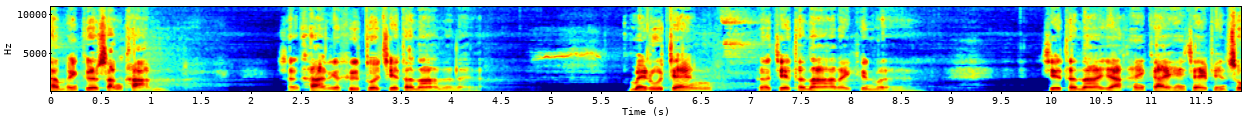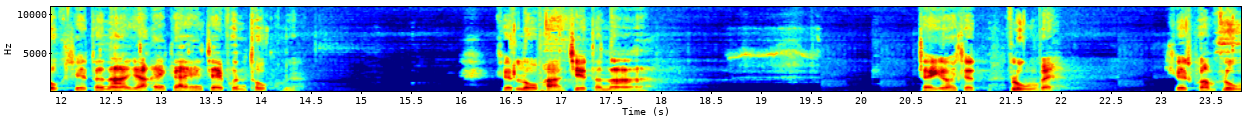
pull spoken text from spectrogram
ทำให้เกิดสังขาร สังขารก็คือตัวเจตนานั่นแหละไม่รู้แจ้งก็เจตนาอะไรขึ้นมา เจตนาอยากให้กายให้ใจเป็นสุข เจตนาอยากให้กายให้ใจพ้นทุกข์เกิดโลภะเจตนา ใจก็จะปรุงไป เกิดความปรุง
